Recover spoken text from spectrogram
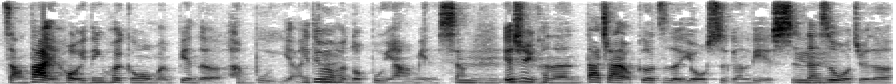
长大以后一定会跟我们变得很不一样，一定会有很多不一样的面相。嗯、也许可能大家有各自的优势跟劣势，嗯、但是我觉得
